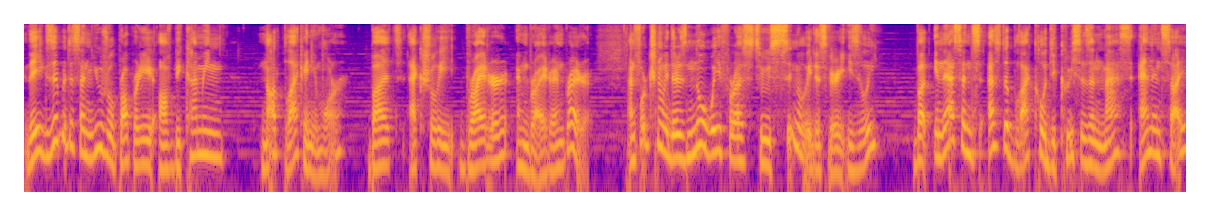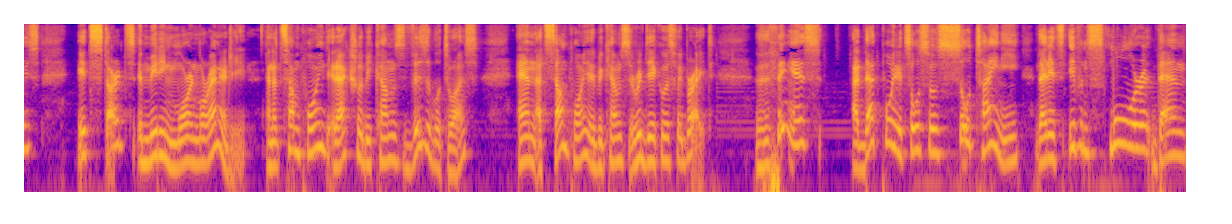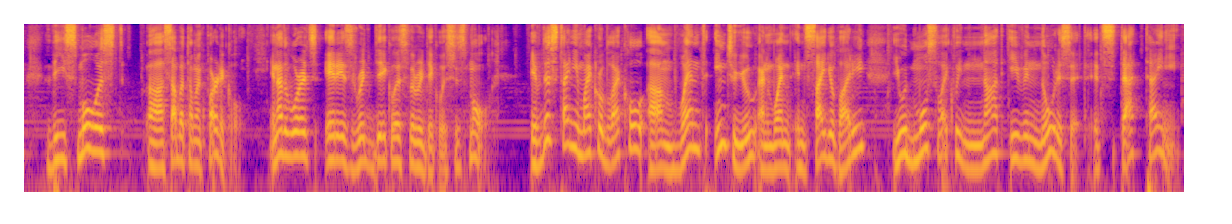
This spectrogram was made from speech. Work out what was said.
they exhibit this unusual property of becoming not black anymore, but actually brighter and brighter and brighter. Unfortunately, there's no way for us to simulate this very easily, but in essence, as the black hole decreases in mass and in size, it starts emitting more and more energy, and at some point it actually becomes visible to us, and at some point it becomes ridiculously bright. The thing is, at that point it's also so tiny that it's even smaller than the smallest uh, subatomic particle. In other words, it is ridiculously, ridiculously small. If this tiny micro black hole um, went into you and went inside your body, you would most likely not even notice it. It's that tiny.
